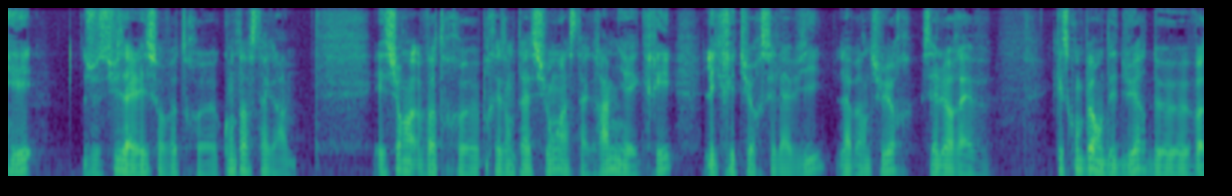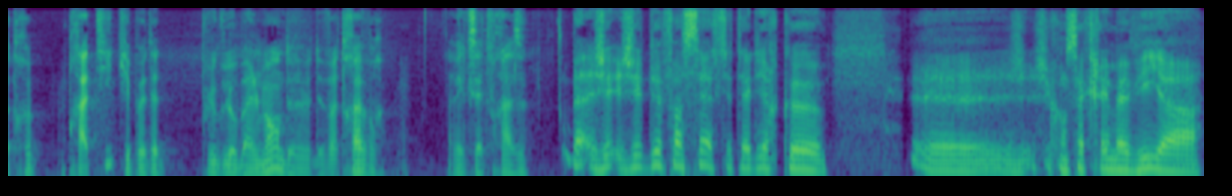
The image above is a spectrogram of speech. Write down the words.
Et je suis allé sur votre compte Instagram. Et sur votre présentation Instagram, il y a écrit L'écriture c'est la vie, la peinture c'est le rêve. Qu'est-ce qu'on peut en déduire de votre pratique et peut-être plus globalement de, votre œuvre avec cette phrase? Ben, j'ai deux facettes, c'est-à-dire que euh, j'ai consacré ma vie à,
